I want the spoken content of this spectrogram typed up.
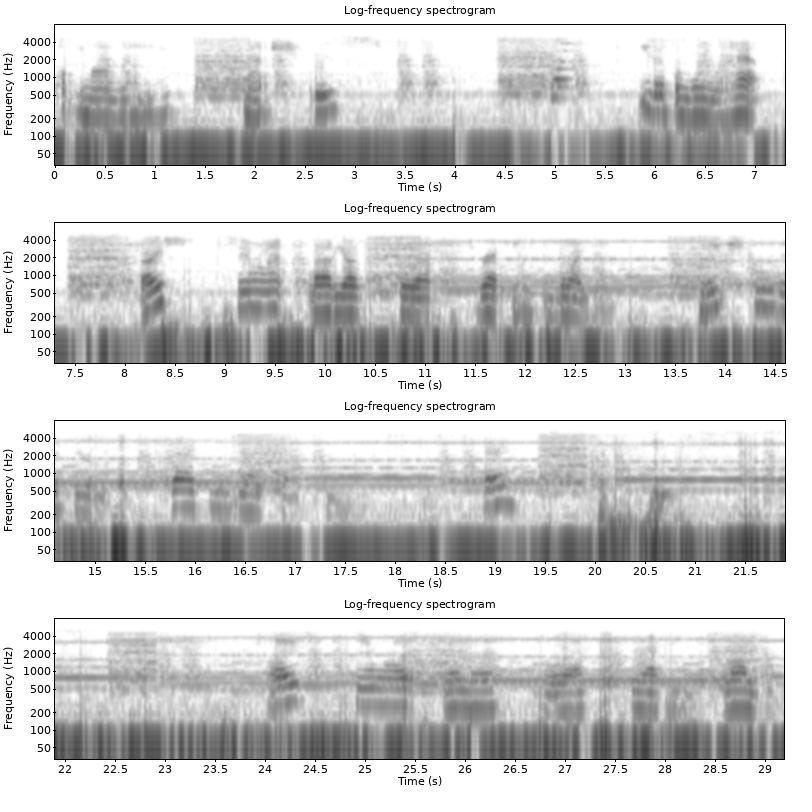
Pokemon League matches. These are you want to have. Guys, Samurai, Latias, Thorax, Draken, and Ryzen. Make sure that they're exactly like that. Okay? Ice, Samurai, Latias, Thorax, Draken, and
